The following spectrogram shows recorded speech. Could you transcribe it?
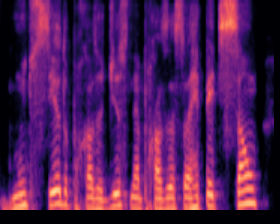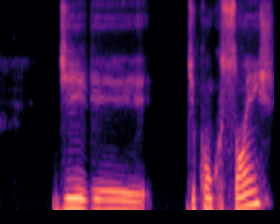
muito cedo por causa disso, né? Por causa dessa repetição de, de concussões.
